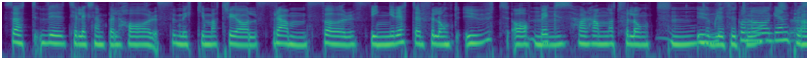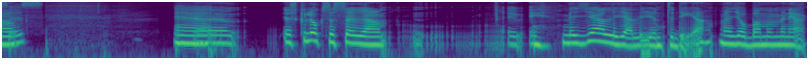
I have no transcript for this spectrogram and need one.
Så att vi till exempel har för mycket material framför fingret eller för långt ut. Apex Mm. har hamnat för långt Mm. Ut blir för på tungt. nageln. Ja. Precis. Eh, Eh, jag skulle också säga, med gel gäller ju inte det, men jobbar man med,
